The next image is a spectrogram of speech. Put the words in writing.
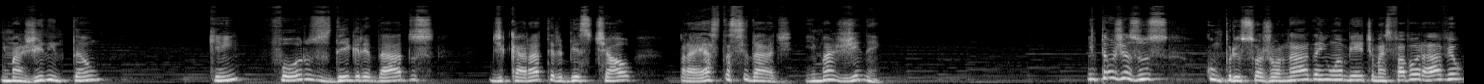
Imagine então quem foram os degredados de caráter bestial para esta cidade. Imaginem. Então Jesus cumpriu sua jornada em um ambiente mais favorável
